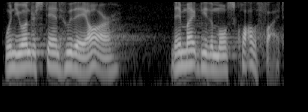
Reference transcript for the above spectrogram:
when you understand who they are, they might be the most qualified.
